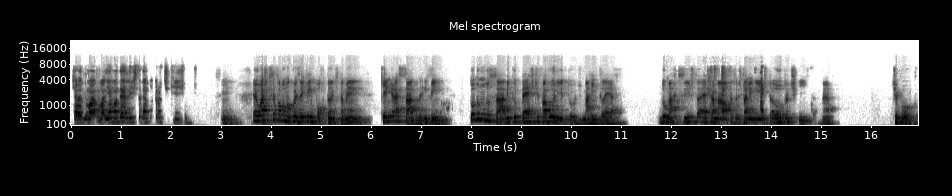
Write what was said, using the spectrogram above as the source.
que era de uma, uma linha mandelista dentro do trotskismo. Sim. Eu acho que você falou uma coisa aí que é importante também, que é engraçado, né? Enfim, todo mundo sabe que o teste favorito de Marie Claire do marxista é chamar uma pessoa de stalinista ou trotskista, né? Tipo,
